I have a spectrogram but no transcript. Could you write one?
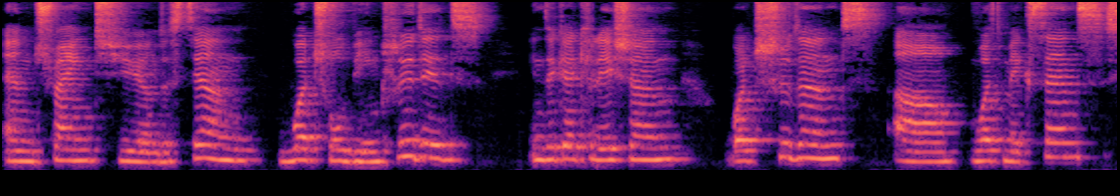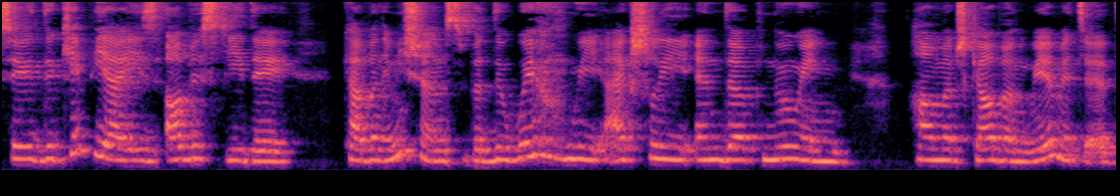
and trying to understand what should be included in the calculation, what shouldn't, uh, what makes sense. So the KPI is obviously the carbon emissions, but the way we actually end up knowing how much carbon we emitted,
